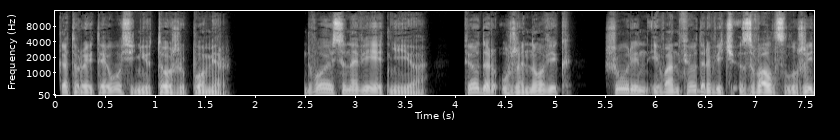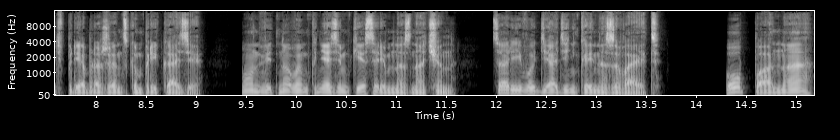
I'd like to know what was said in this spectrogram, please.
который этой осенью тоже помер. Двое сыновей от нее. Федор уже новик, Шурин Иван Федорович звал служить в Преображенском приказе. Он ведь новым князем Кесарем назначен. Царь его дяденькой называет. Опа-на,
